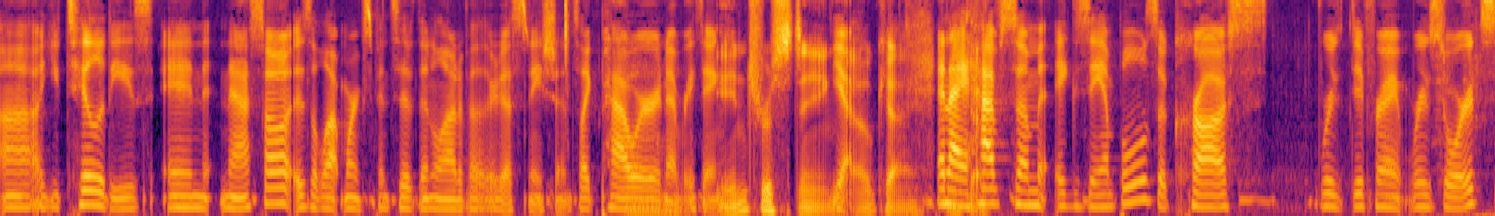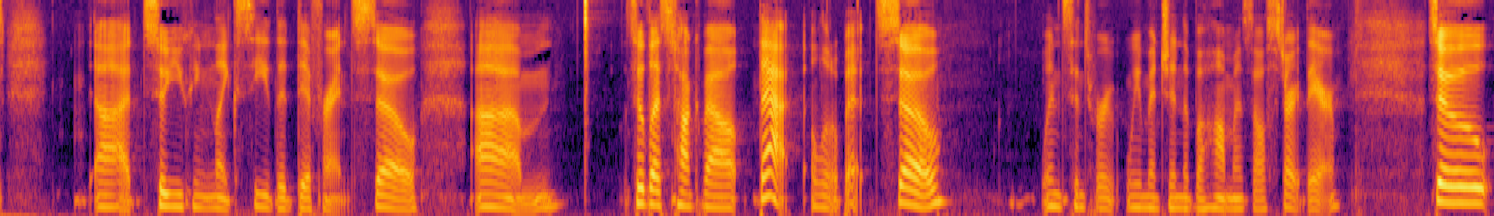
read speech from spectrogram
uh, utilities in Nassau is a lot more expensive than a lot of other destinations, like power and everything. Interesting. Yeah. Okay. And I have some examples across different resorts, uh, so you can like see the difference. So, um, so let's talk about that a little bit. So, when since we're, we mentioned the Bahamas, I'll start there. So.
